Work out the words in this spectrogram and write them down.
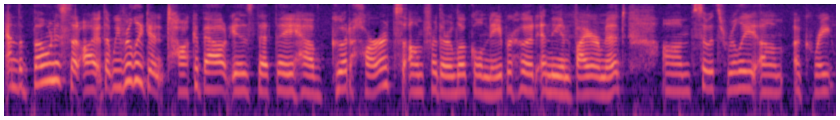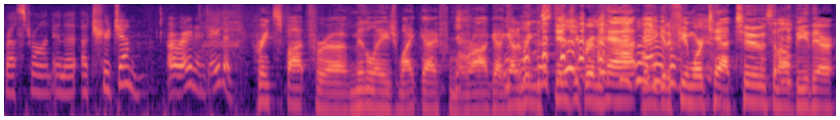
And the bonus that I that we really didn't talk about is that they have good hearts um, for their local neighborhood and the environment. Um, so it's really um, a great restaurant and a, a true gem. All right, and David. Great spot for a middle-aged white guy from Moraga. Got to bring the stingy brim hat, maybe get a few more tattoos, and I'll be there.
